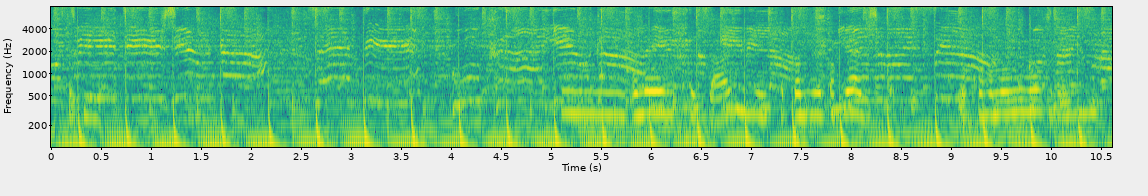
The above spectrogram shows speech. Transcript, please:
у світі жінка, це ти, Українка. У неї ще ззаді є така не паплячка. Тобто воно не може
